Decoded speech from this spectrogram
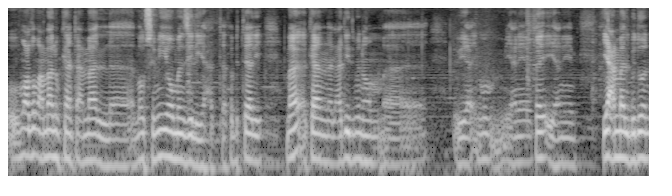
ومعظم أعمالهم كانت أعمال موسمية ومنزلية حتى فبالتالي ما كان العديد منهم يعني يعني يعني يعمل بدون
